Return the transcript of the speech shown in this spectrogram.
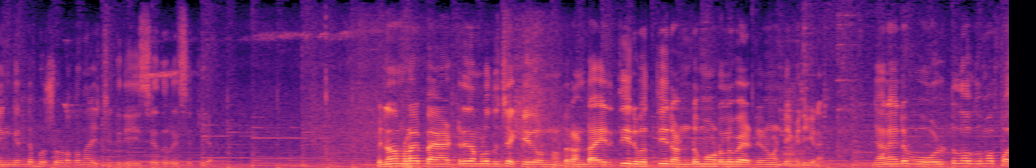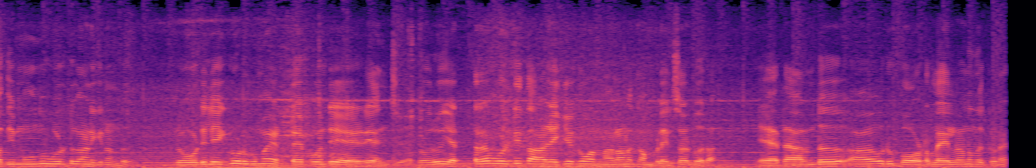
ലിങ്കിന്റെ ബുഷുകളൊക്കെ അഴിച്ച് ഗ്രീസ് ചെയ്ത് റീസെറ്റ് ചെയ്യാം. പിന്നെ നമ്മുടെ ബാറ്ററി നമ്മളൊന്ന് ചെക്ക് ചെയ്ത് കൊണ്ടുണ്ട് രണ്ടായിരത്തി ഇരുപത്തി രണ്ട് മോഡൽ ബാറ്ററിയാണ് വണ്ടിയും ഇരിക്കുന്നത് ഞാൻ അതിന്റെ വോൾട്ട് നോക്കുമ്പോൾ പതിമൂന്ന് വോൾട്ട് കാണിക്കുന്നുണ്ട്. ലോഡിലേക്ക് കൊടുക്കുമ്പോൾ എട്ട് പോയിന്റ് ഏഴ് അഞ്ച്. അപ്പോൾ ഒരു എട്ടര വോൾട്ടിൽ താഴേക്കൊക്കെ വന്നാലാണ് കംപ്ലയിൻസ് ആയിട്ട് വരാം. ഏതാണ്ട് ആ ഒരു ബോർഡർ ലൈനിലാണ് നിൽക്കണേ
